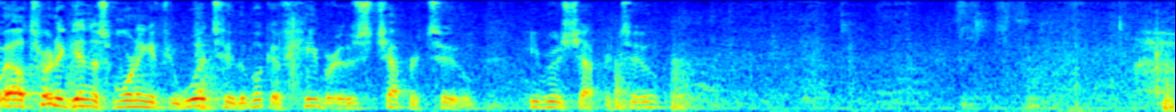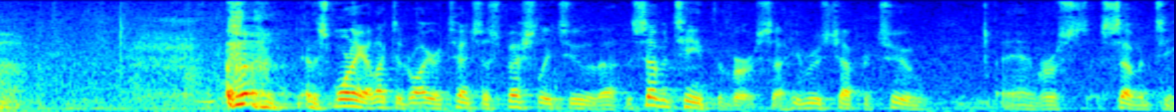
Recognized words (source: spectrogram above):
Well, turn again this morning, if you would, to the book of Hebrews, chapter 2. Hebrews, chapter 2. and this morning, I'd like to draw your attention especially to the, the 17th verse, uh, Hebrews, chapter 2, and verse 17.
